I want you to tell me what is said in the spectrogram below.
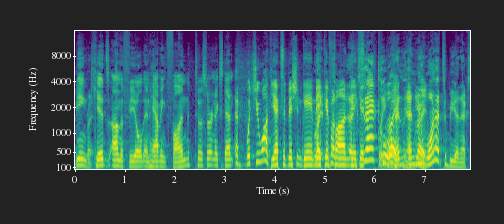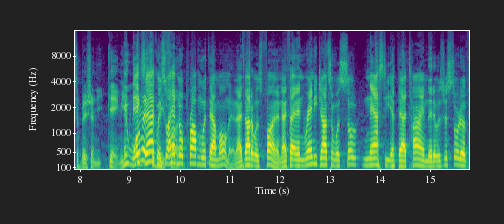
being Right. kids on the field and having fun to a certain extent. And what you want, the exhibition game, make it but fun, make exactly. it cool. Right, And, and right. you want it to be an exhibition game. You want exactly. it to be so I had no problem with that moment, and I thought it was fun. And I thought, and Randy Johnson was so nasty at that time that it was just sort of.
